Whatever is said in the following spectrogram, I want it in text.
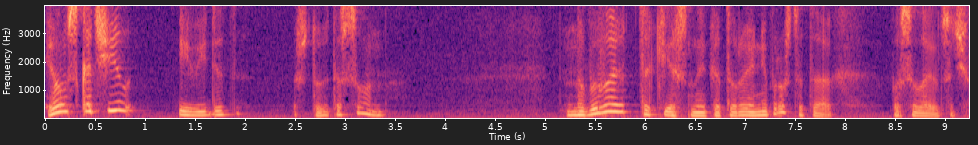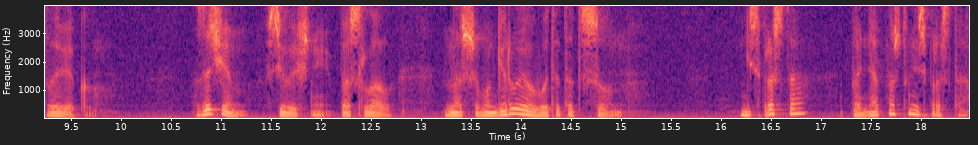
И он вскочил и видит, что это сон. Но бывают такие сны, которые не просто так посылаются человеку. Зачем Всевышний послал нашему герою вот этот сон? Неспроста. Понятно, что неспроста.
